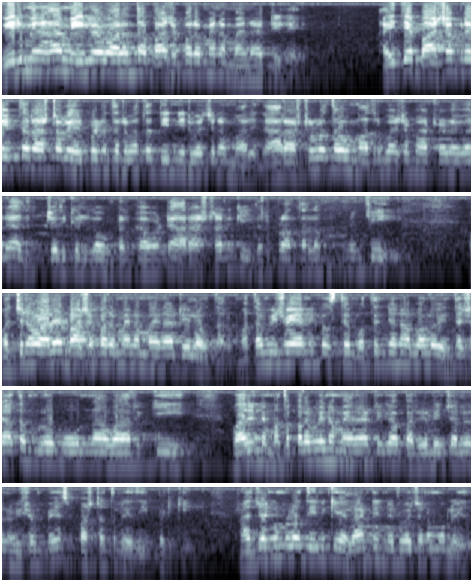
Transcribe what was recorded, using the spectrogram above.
వీరి మినహా మిగిలిన వారంతా భాషపరమైన మైనార్టీలే. అయితే భాషా ప్రయుక్త రాష్ట్రాలు ఏర్పడిన తర్వాత దీని నిర్వచనం మారింది. ఆ రాష్ట్రంలో తమ మాతృభాష మాట్లాడేవారే అత్యధికులుగా ఉంటారు కాబట్టి ఆ రాష్ట్రానికి ఇతర ప్రాంతాల నుంచి వచ్చిన వారే భాషాపరమైన మైనార్టీలు అవుతారు. మతం విషయానికి వస్తే మొత్తం జనాభాలో ఎంత శాతం లోపు ఉన్న వారికి వారిని మతపరమైన మైనార్టీగా పరిగణించాలనే విషయంపై స్పష్టత లేదు ఇప్పటికీ. రాజ్యాంగంలో దీనికి ఎలాంటి నిర్వచనము లేదు.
